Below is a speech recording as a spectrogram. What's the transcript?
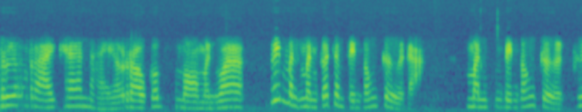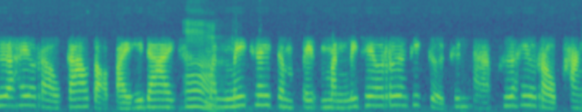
เรื่องร้ายแค่ไหน เราก็มองมันว่าเฮ้ยมันมันก็จำเป็นต้องเกิดอะ มันเป็นต้องเกิดเพื่อให้เราก้าวต่อไปให้ได้ มันไม่ใช่จำเป็น มันไม่ใช่เรื่องที่เกิดขึ้นมาเพื่อให้เราพัง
